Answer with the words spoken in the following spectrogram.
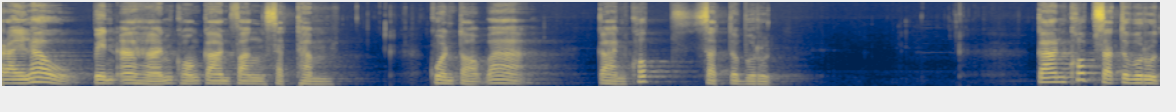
ไรเล่าเป็นอาหารของการฟังสัตธรรม ควรตอบว่า การครบสัตบุรุษ การครบสัตบุรุษ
